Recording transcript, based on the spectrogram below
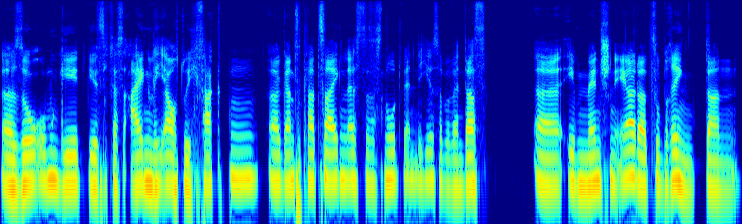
äh, so umgeht, wie sich das eigentlich auch durch Fakten äh, ganz klar zeigen lässt, dass es notwendig ist. Aber wenn das äh, eben Menschen eher dazu bringt, dann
